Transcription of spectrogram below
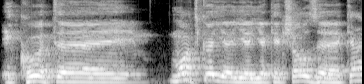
Écoute, euh, moi en tout cas, il y a, quelque chose. euh, quand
